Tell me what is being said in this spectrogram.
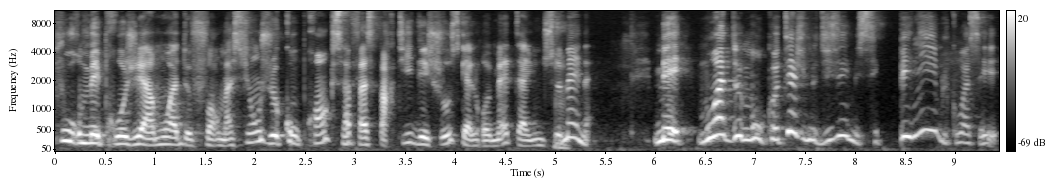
pour mes projets à moi de formation, je comprends que ça fasse partie des choses qu'elle remette à une semaine. Mais moi, de mon côté, je me disais, mais c'est pénible, quoi. C'est,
